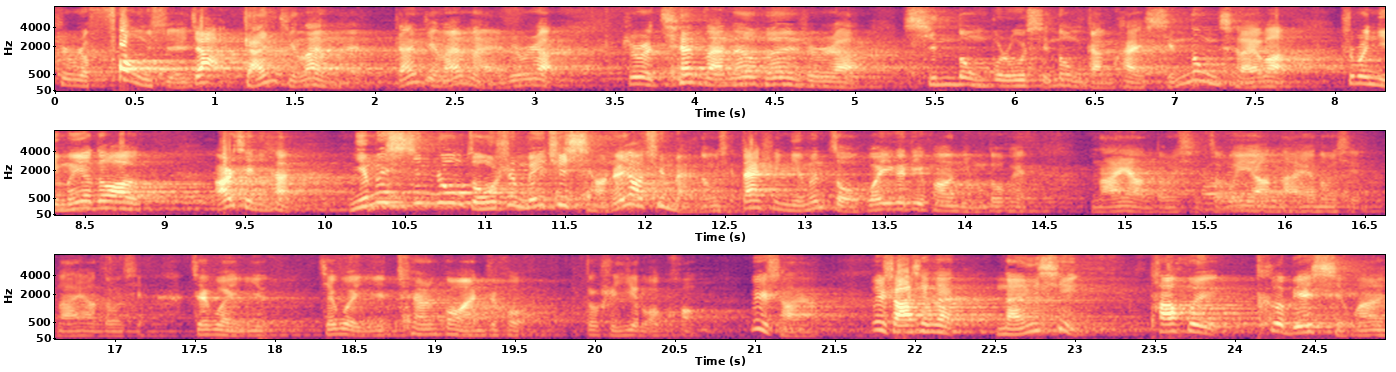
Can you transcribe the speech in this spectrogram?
是不是？放血价赶紧来买，赶紧来买是不是？是不是千载难逢？是不是？心动不如行动，赶快行动起来吧！是不是？你们也都要，而且你看，你们心中总是没去想着要去买东西，但是你们走过一个地方，你们都会拿一样东西，走过一样拿一样东西，拿一样东西，结果一结果一圈逛完之后都是一箩筐，为啥呀？为啥现在男性他会特别喜欢，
